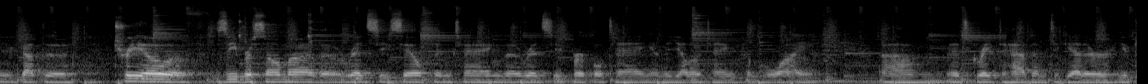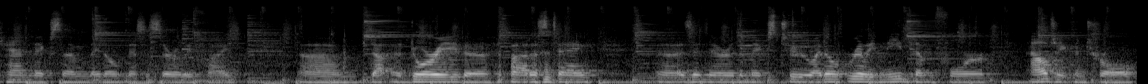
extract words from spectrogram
you've got the trio of Zebrasoma, the Red Sea sailfin tang, the Red Sea purple tang, and the yellow tang from Hawaii. Um, it's great to have them together. You can mix them, they don't necessarily fight. Um, uh, Dory, the Hepatus tang, uh, is in there in the mix too. I don't really need them for algae control.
